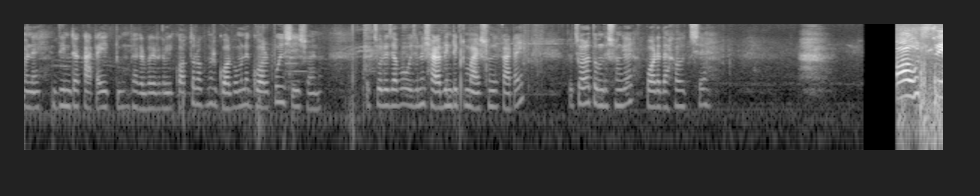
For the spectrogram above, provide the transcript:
মানে দিনটা কাটাই একটু ভ্যাকেট ভ্যাকেট খালি। কত রকমের গল্প মানে গল্পই শেষ হয় না। তো চলে যাব, ওই জন্য সারাদিনটা একটু মায়ের সঙ্গে কাটাই। তো চলো তোমাদের সঙ্গে পরে দেখা হচ্ছে। উঠছে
